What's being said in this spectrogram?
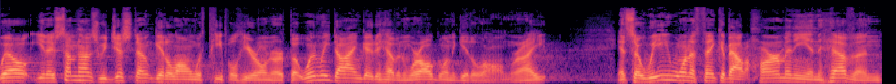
well, you know, sometimes we just don't get along with people here on earth, but when we die and go to heaven, we're all going to get along, right? And so we want to think about harmony in heaven,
